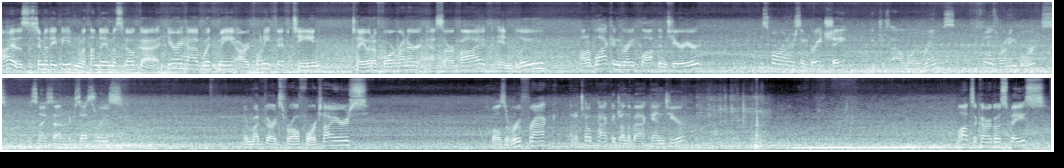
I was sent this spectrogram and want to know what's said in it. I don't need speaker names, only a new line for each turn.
Hi, this is Timothy Peden with Hyundai Muskoka. Here I have with me our 2015 Toyota 4Runner SR5 in blue on a black and gray cloth interior. This 4Runner is in great shape, features alloy rims, as well as running boards, has nice added accessories. There are mud guards for all four tires, as well as a roof rack and a tow package on the back end here. Lots of cargo space.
